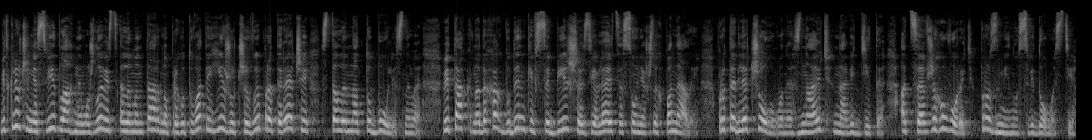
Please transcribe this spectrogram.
Відключення світла, неможливість елементарно приготувати їжу чи випрати речі стали надто болісними. Відтак на дахах будинків все більше з'являється сонячних панелей. Проте для чого вони знають навіть діти. А це вже говорить про зміну свідомості.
